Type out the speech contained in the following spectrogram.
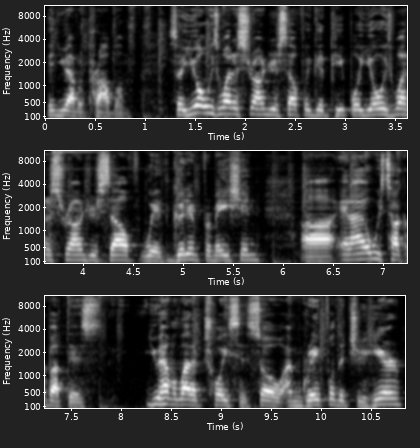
then you have a problem. So you always want to surround yourself with good people. You always want to surround yourself with good information. Uh, and I always talk about this. You have a lot of choices. So I'm grateful that you're here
